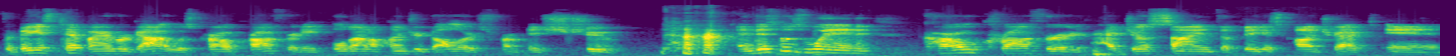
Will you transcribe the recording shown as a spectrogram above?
the biggest tip i ever got was carl crawford he pulled out a hundred dollars from his shoe and this was when Carl Crawford had just signed the biggest contract in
